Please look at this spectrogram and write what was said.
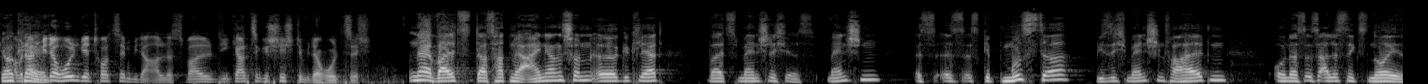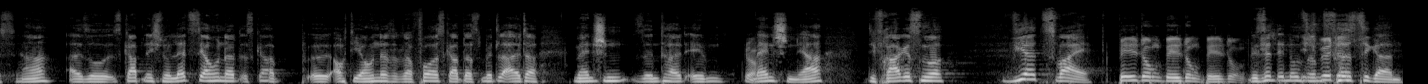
Aber Okay. dann wiederholen wir trotzdem wieder alles, weil die ganze Geschichte wiederholt sich. Ne, weil's, das hatten wir eingangs schon äh, geklärt, weil es menschlich ist. Menschen, es, es, es gibt Muster, wie sich Menschen verhalten und das ist alles nichts Neues. Ja, also es gab nicht nur letztes Jahrhundert, es gab äh, auch die Jahrhunderte davor, es gab das Mittelalter. Menschen sind halt eben Ja. Menschen. Ja, die Frage ist nur, wir zwei, Bildung, Bildung, Bildung. wir sind ich, in unseren ich würde es- 40ern.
